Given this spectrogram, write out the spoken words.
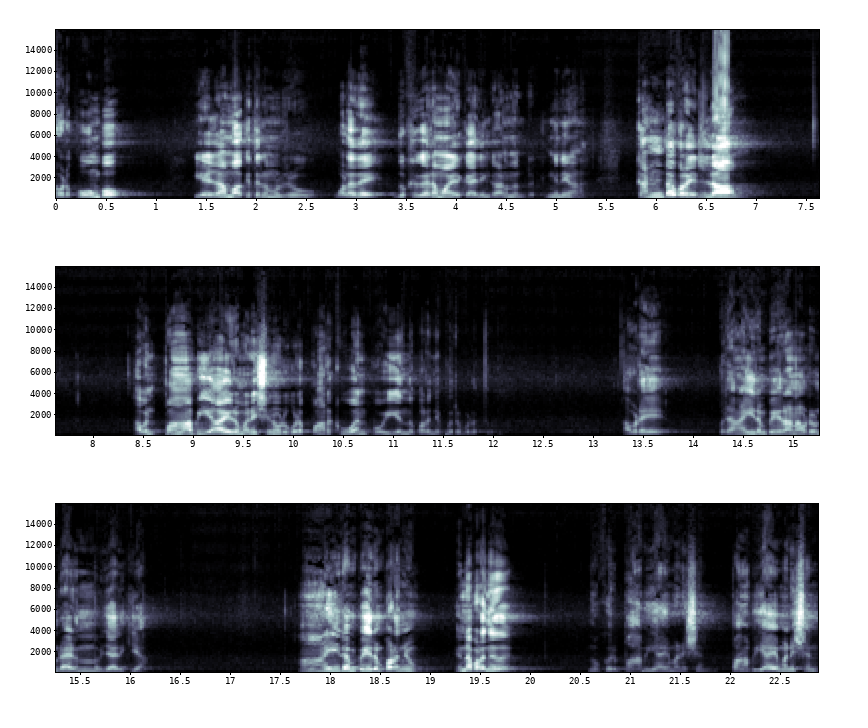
അവിടെ പോകുമ്പോൾ ഏഴാം വാക്യത്തിൽ നമ്മളൊരു വളരെ ദുഃഖകരമായ കാര്യം കാണുന്നുണ്ട്. ഇങ്ങനെയാണ്. കണ്ടവരെല്ലാം അവൻ പാപിയായൊരു മനുഷ്യനോട് കൂടെ പാർക്കുവാൻ പോയി എന്ന് പറഞ്ഞ് പുരപ്പെടുത്തു. അവിടെ ഒരായിരം പേരാണ് അവിടെ ഉണ്ടായിരുന്നതെന്ന് വിചാരിക്കുക. ആയിരം പേരും പറഞ്ഞു എന്നാ പറഞ്ഞത്? നോക്കൊരു പാപിയായ മനുഷ്യൻ പാപിയായ മനുഷ്യൻ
